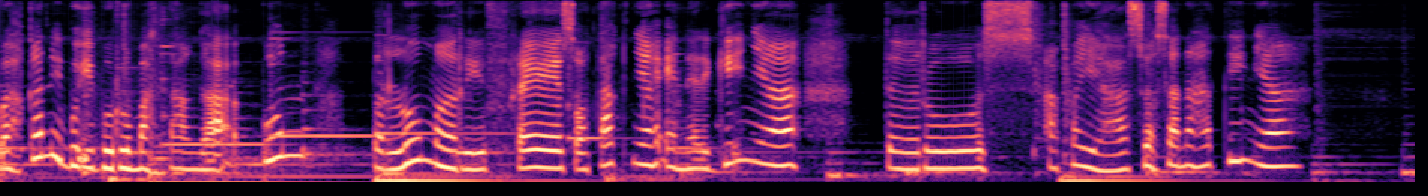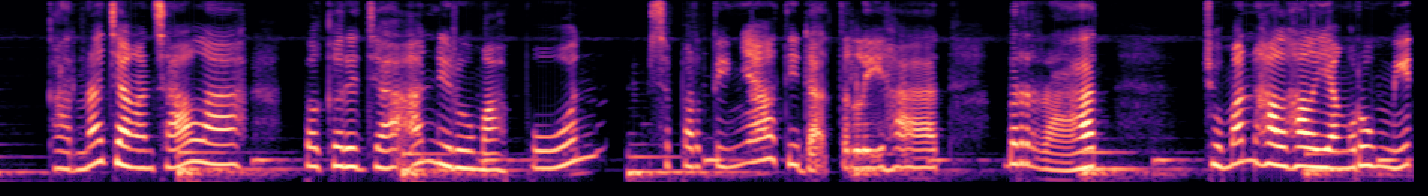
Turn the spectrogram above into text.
bahkan ibu-ibu rumah tangga pun perlu merefresh otaknya, energinya, terus apa ya, suasana hatinya. Karena jangan salah, pekerjaan di rumah pun sepertinya tidak terlihat berat, cuman hal-hal yang rumit,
